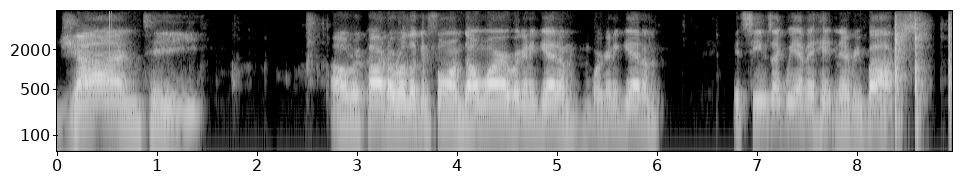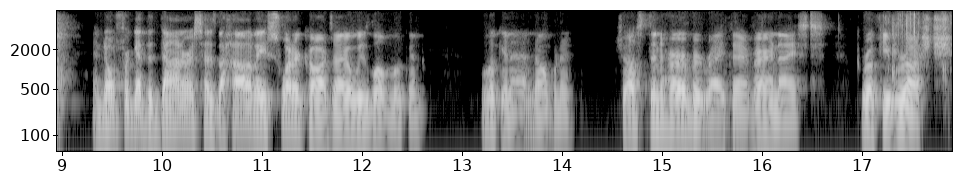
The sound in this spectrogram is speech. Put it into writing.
John T. Oh, Ricardo, we're looking for him. Don't worry, we're gonna get him. We're gonna get him. It seems like we have a hit in every box. And don't forget, the Donruss has the holiday sweater cards. I always love looking, looking at and opening. Justin Herbert right there, very nice rookie rush.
